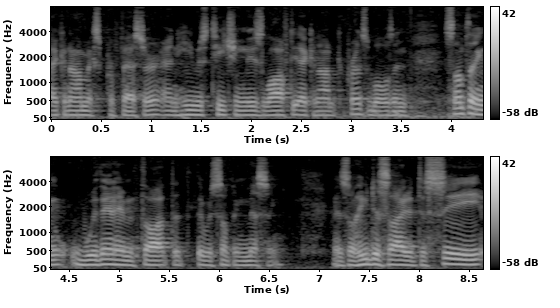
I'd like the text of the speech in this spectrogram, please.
economics professor, and he was teaching these lofty economic principles, and something within him thought that there was something missing. And so he decided to see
